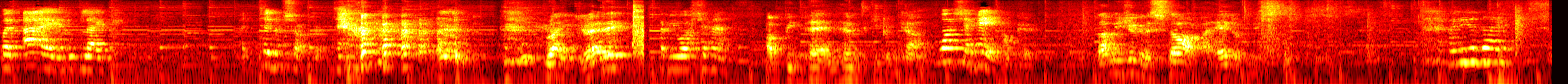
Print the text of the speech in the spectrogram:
But I look like a tin of shortbread. Right, you ready? Have you washed your hands? I've been petting him to keep him calm. Wash your head. Okay. That means you're going to start ahead of me. I need a knife.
